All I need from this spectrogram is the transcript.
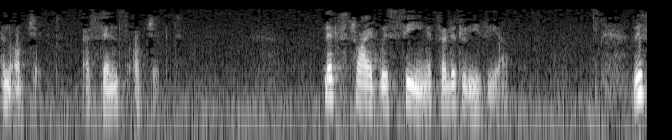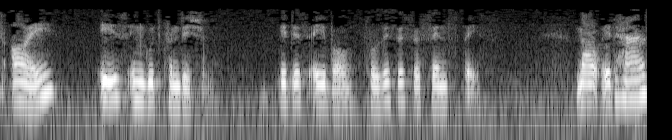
an object, a sense object. Let's try it with seeing, it's a little easier. This eye is in good condition it is able, so this is a sense space. Now it has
